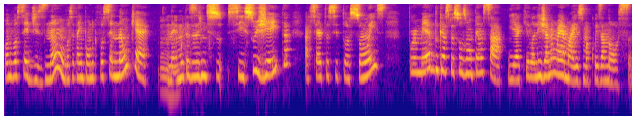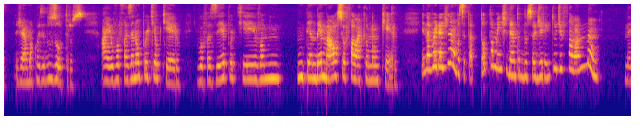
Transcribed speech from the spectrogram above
Quando você diz não, você está impondo que você não quer, uhum. né? Muitas vezes a gente su se sujeita a certas situações por medo do que as pessoas vão pensar. E aquilo ali já não é mais uma coisa nossa, já é uma coisa dos outros. Ah, eu vou fazer não porque eu quero, eu vou fazer porque vão me entender mal se eu falar que eu não quero. E na verdade não, você tá totalmente dentro do seu direito de falar não, né?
